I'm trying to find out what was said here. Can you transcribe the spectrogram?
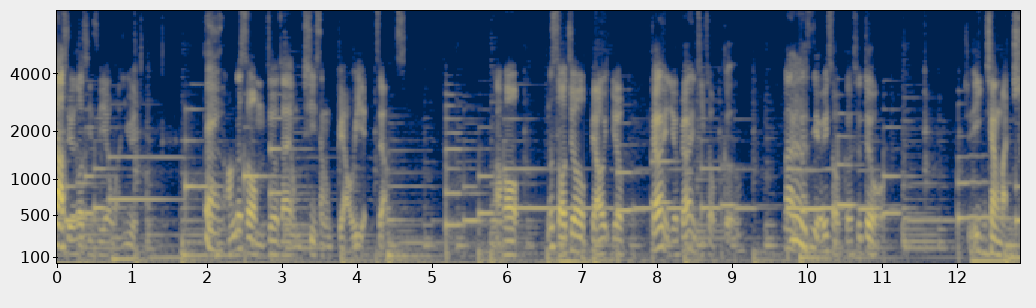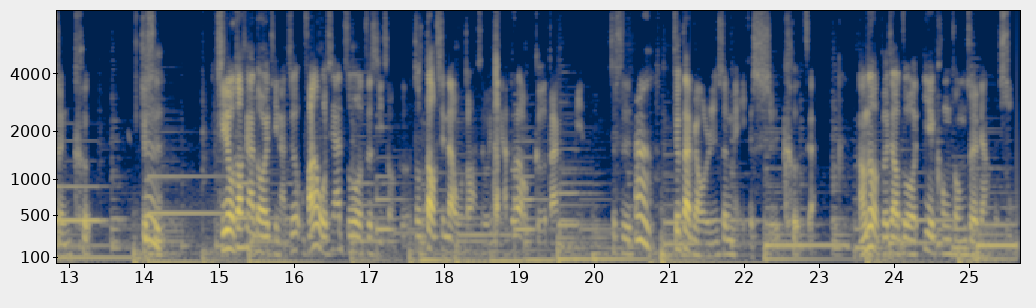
大学的时候其实也有玩乐团，对。然，后那时候我们就在我们戏上表演这样子，然后那时候就表有表演有表演几首歌，那嗯。但是有一首歌是对我就印象蛮深刻，就是、嗯。其实我到现在都会听啊，就反正我现在做的这几首歌，都到现在我都还是会听，它都在我歌单里面，就是嗯。就代表我人生每一个时刻这样。然后那首歌叫做《夜空中最亮的星》，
